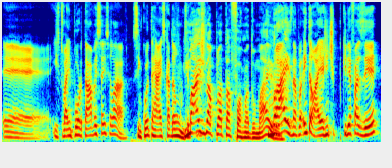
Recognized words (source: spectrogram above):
É, e tu vai importar, vai sair, sei lá, 50 reais cada um. Você- Mas na plataforma do Maio. mas, na- então, aí a gente queria fazer.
